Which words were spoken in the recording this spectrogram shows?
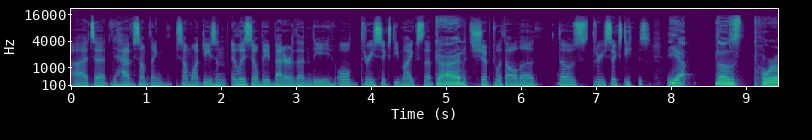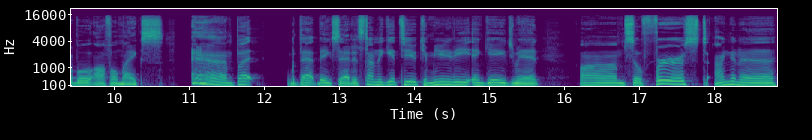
Uh, to have something somewhat decent, at least it'll be better than the old 360 mics that God. shipped with all the those 360s. Yeah, those horrible, awful mics. but with that being said, it's time to get to community engagement. Um, so first, I'm gonna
